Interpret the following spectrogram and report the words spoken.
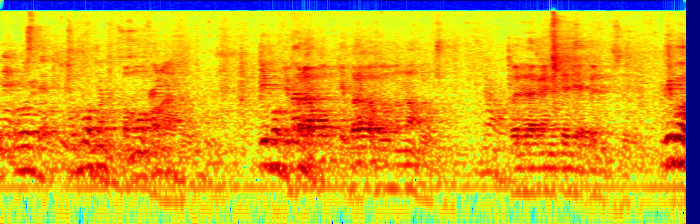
Ναι. υποστέ. Ομόφωνα. Ομόφωνα. Λοιπόν, Και πάμε. μπράβο, και μπράβο αυτόν τον άνθρωπο. Να. Μπορεί να κάνει τέτοια επένδυση. Λοιπόν,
